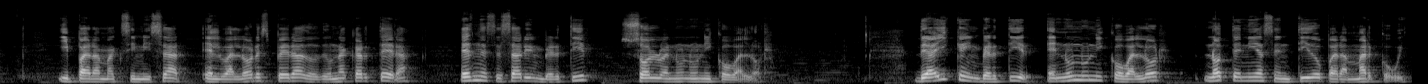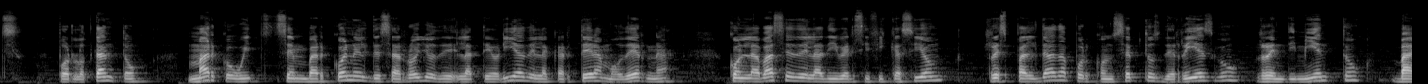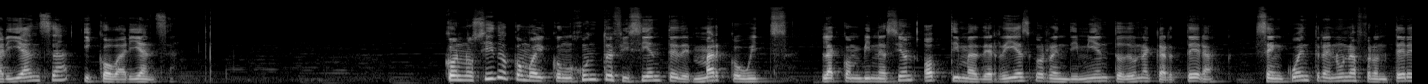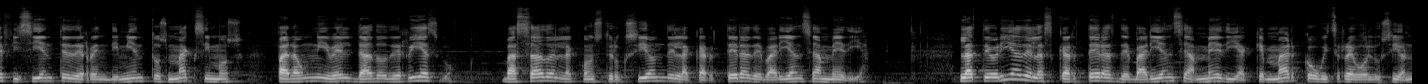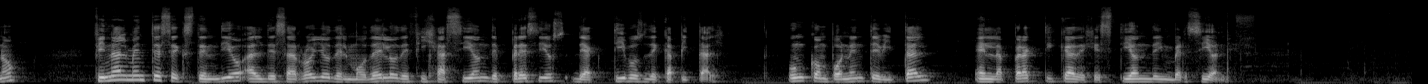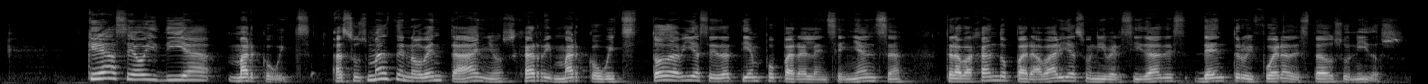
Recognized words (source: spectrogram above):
Y para maximizar el valor esperado de una cartera, es necesario invertir solo en un único valor. De ahí que invertir en un único valor no tenía sentido para Markowitz. Por lo tanto, Markowitz se embarcó en el desarrollo de la teoría de la cartera moderna con la base de la diversificación respaldada por conceptos de riesgo, rendimiento, varianza y covarianza. Conocido como el conjunto eficiente de Markowitz, la combinación óptima de riesgo-rendimiento de una cartera se encuentra en una frontera eficiente de rendimientos máximos para un nivel dado de riesgo, basado en la construcción de la cartera de varianza media. La teoría de las carteras de varianza media que Markowitz revolucionó finalmente se extendió al desarrollo del modelo de fijación de precios de activos de capital, un componente vital en la práctica de gestión de inversiones. ¿Qué hace hoy día Markowitz? A sus más de 90 años, Harry Markowitz todavía se da tiempo para la enseñanza trabajando para varias universidades dentro y fuera de Estados Unidos.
